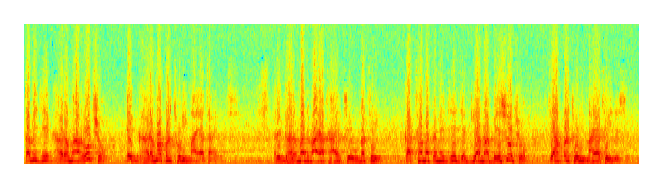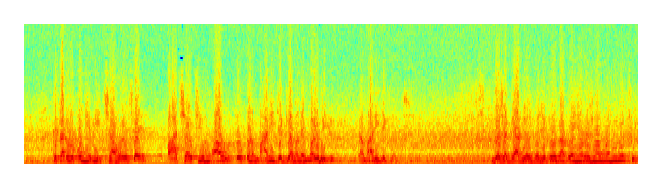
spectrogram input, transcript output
તમે જે ઘરમાં રહો છો, એ ઘરમાં પણ થોડી માયા થાય છે. અરે ઘરમાં જ માયા થાય છે એવું નથી. કથામાં તમે જે જગ્યામાં બેસો છો, ત્યાં પણ થોડી માયા થઈ જશે. કેટલાક લોકોની એવી ઈચ્છા હોય છે પાછળથી હું આવું તો પણ મારી જગ્યા મને મળવી જોઈએ. આ મારી જગ્યા છે. દસ અગિયાર દિવસ પછી કોઈ કાકો, અહીંયા બેસવાનું નથી.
